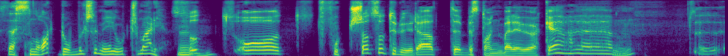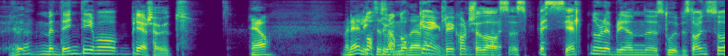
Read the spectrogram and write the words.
Så det er snart dobbelt så mye hjort som elg. Så, Mhm. og fortsatt så tror jeg at bestanden bare øker. eh, eh, Men den driver og brer seg ut. Ja. Men det er litt det samme nok, der, da. egentlig, kanskje da, spesielt når det blir en stor bestand, så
